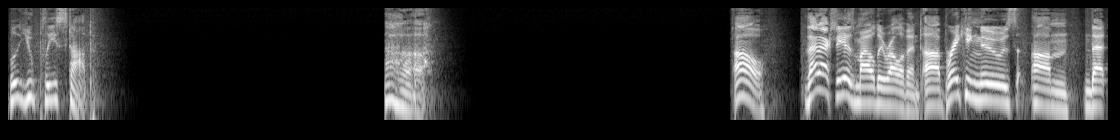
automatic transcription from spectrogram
Will you please stop? Uh. Oh, that actually is mildly relevant. Uh, breaking news um, that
